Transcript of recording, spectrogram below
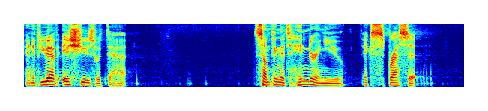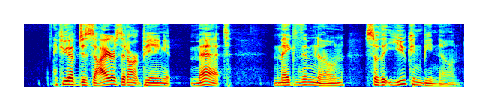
And if you have issues with that, something that's hindering you, express it. If you have desires that aren't being met, make them known so that you can be known.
